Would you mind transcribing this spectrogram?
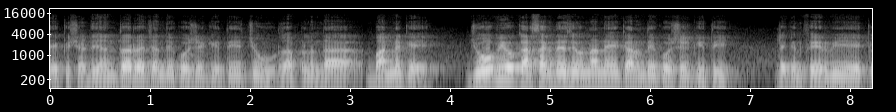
ਇੱਕ ਛੜਯੰਤਰ ਰਚਣ ਦੀ ਕੋਸ਼ਿਸ਼ ਕੀਤੀ, ਝੂਠ ਦਾ ਪਲੰਦਾ ਬੰਨ ਕੇ, ਜੋ ਵੀ ਉਹ ਕਰ ਸਕਦੇ ਸੀ ਉਹਨਾਂ ਨੇ ਕਰਨ ਦੀ ਕੋਸ਼ਿਸ਼ ਕੀਤੀ, ਲੇਕਿਨ ਫਿਰ ਵੀ ਇਹ ਇੱਕ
